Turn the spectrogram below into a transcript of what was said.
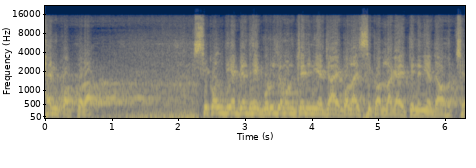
হ্যান্ডকপ করা। শিকল দিয়ে বেঁধে গরু যেমন টেনে নিয়ে যায়, গলায় শিকল লাগায় টেনে নিয়ে দেওয়া হচ্ছে।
